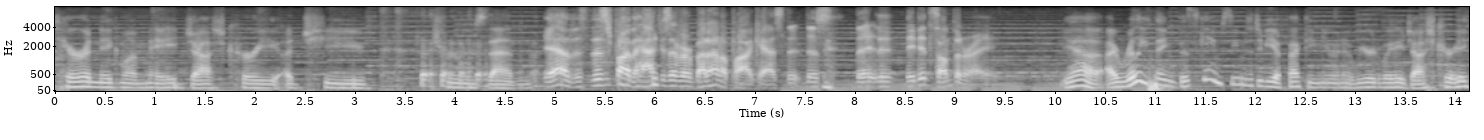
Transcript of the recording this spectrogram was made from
Terranigma made Josh Curry achieve true Zen. Yeah, this this is probably the happiest I've ever been on a podcast. Th- This they, they, they did something right. Yeah, I really think this game seems to be affecting you in a weird way, Josh Curry.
